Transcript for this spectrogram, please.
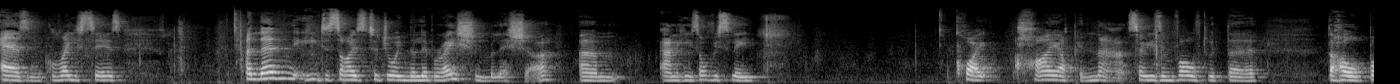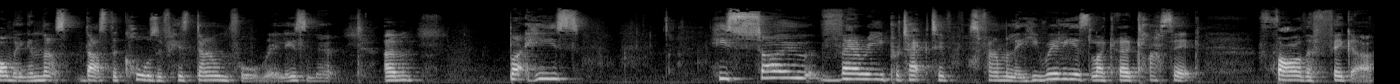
airs and graces. And then he decides to join the Liberation Militia, um, and he's obviously quite high up in that. So he's involved with the the whole bombing, and that's that's the cause of his downfall, really, isn't it? Um, but he's he's so very protective of his family. He really is like a classic father figure.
